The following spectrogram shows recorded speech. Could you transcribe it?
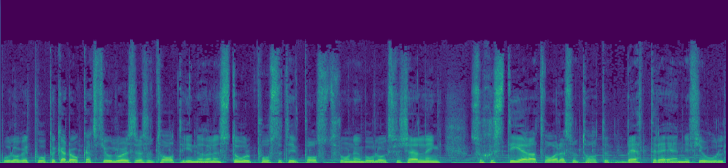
Bolaget påpekar dock att fjolårets resultat innehöll en stor positiv post från en bolagsförsäljning, så justerat var resultatet bättre än i fjol.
